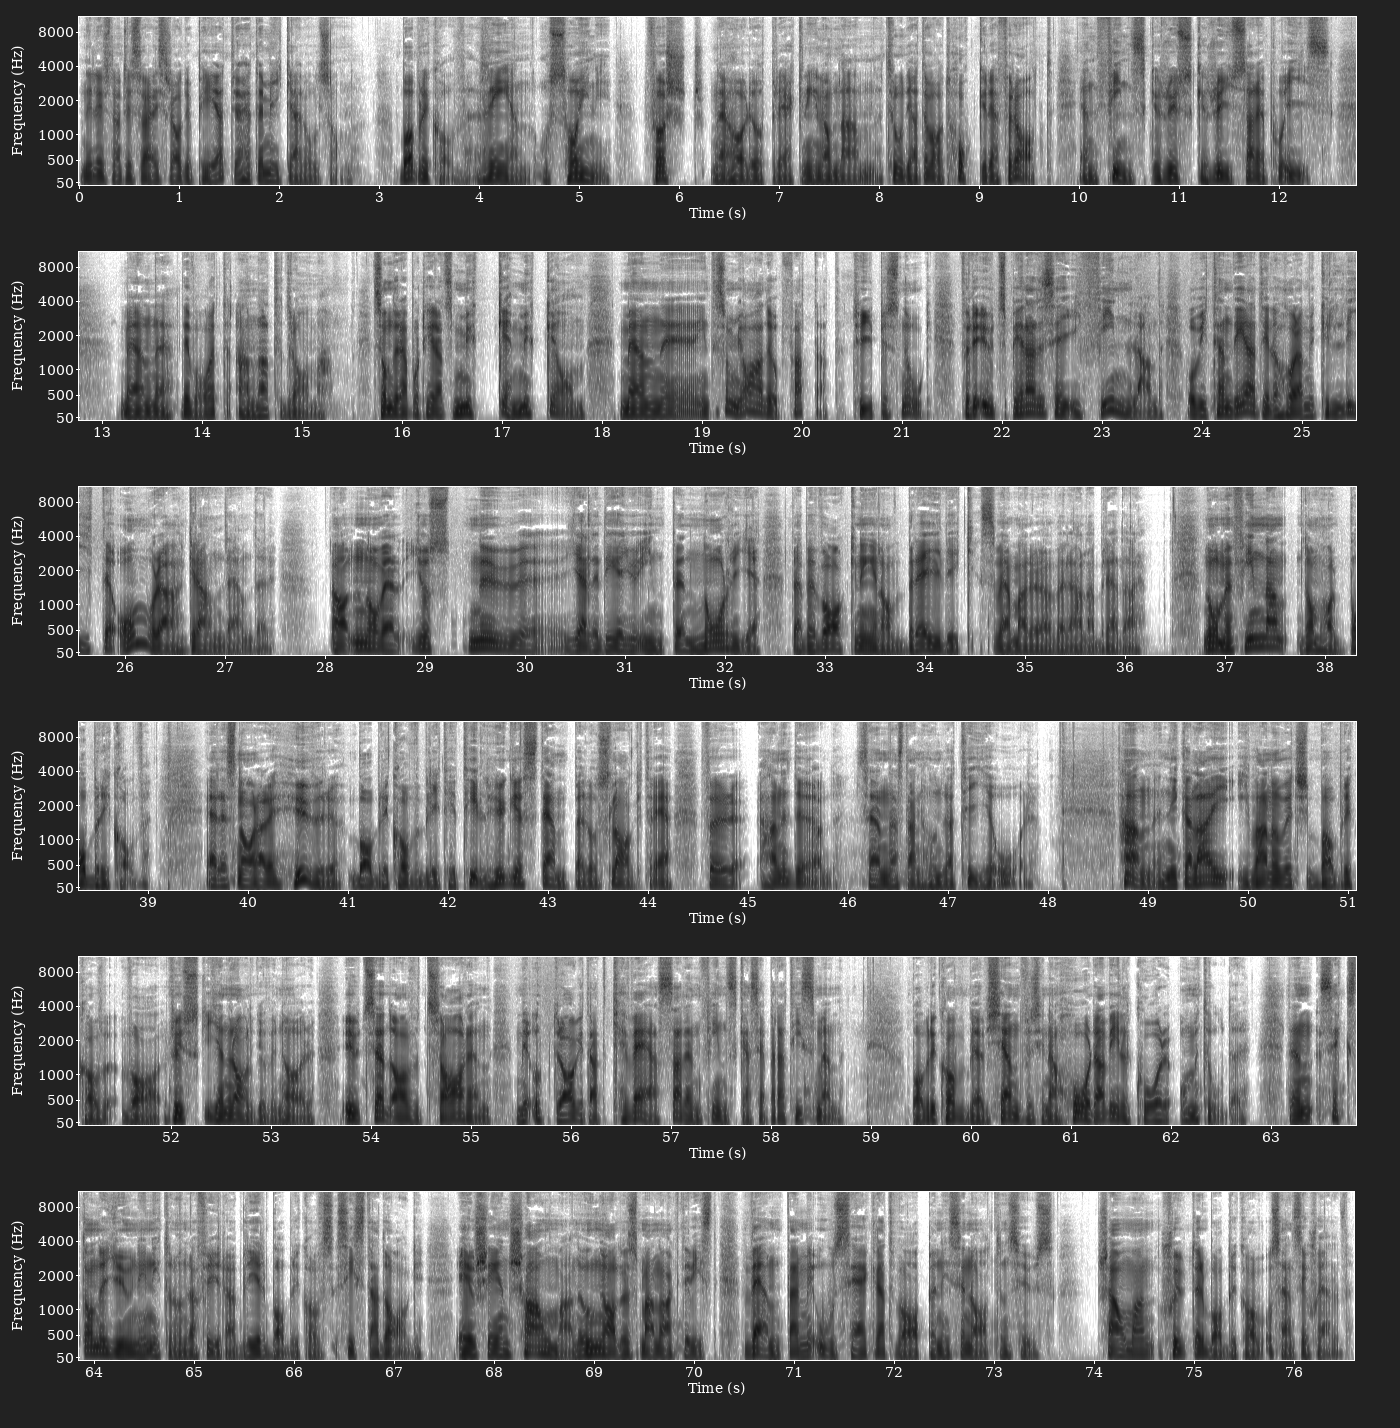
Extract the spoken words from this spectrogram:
Ni lyssnar till Sveriges Radio P1. Jag heter Mikael Olsson. Bobrikov, Ren och Soini. Först när jag hörde uppräkningen av namn trodde jag att det var ett hockeyreferat. En finsk-rysk rysare på is. Men eh, det var ett annat drama. Som det rapporterats mycket, mycket om. Men eh, inte som jag hade uppfattat. Typiskt nog. För det utspelade sig i Finland och vi tenderar till att höra mycket lite om våra grannländer. Ja, nåväl, just nu eh, gäller det ju inte Norge där bevakningen av Breivik svämmar över alla breddar. Nå, men Finland, de har Bobrikov. Eller snarare hur Bobrikov blir till tillhygge, stämpel och slagträ. För han är död sedan nästan 110 år. Han, Nikolaj Ivanovich Bobrikov, var rysk generalguvernör, utsedd av tsaren med uppdraget att kväsa den finska separatismen. Bobrikov blev känd för sina hårda villkor och metoder. Den 16 juni 1904 blir Bobrikovs sista dag. Eugen Schauman, ung adelsman och aktivist, väntar med osäkrat vapen i senatens hus. Schauman skjuter Bobrikov och sen sig själv.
